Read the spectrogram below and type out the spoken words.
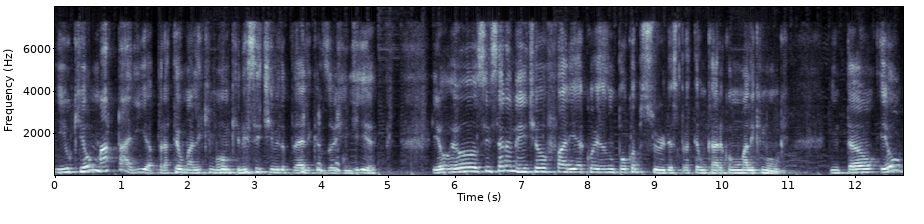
E o que eu mataria para ter o Malik Monk nesse time do Pelicans hoje em dia eu, eu, sinceramente, eu faria coisas um pouco absurdas para ter um cara como o Malik Monk. Então, eu,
